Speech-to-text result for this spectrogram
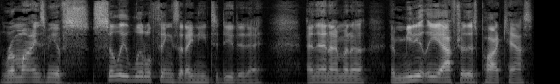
Reminds me of s- silly little things that I need to do today. And then I'm going to immediately after this podcast,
